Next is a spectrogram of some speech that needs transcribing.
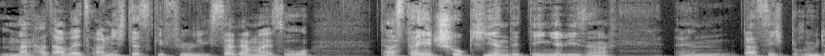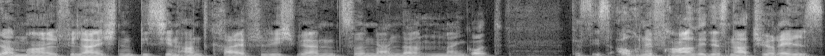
Man hat aber jetzt auch nicht das Gefühl, ich sage einmal so, dass da jetzt schockierende Dinge, wie gesagt, ähm, dass sich Brüder mal vielleicht ein bisschen handgreiflich werden zueinander. Mein Gott, das ist auch eine Frage des Naturells.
